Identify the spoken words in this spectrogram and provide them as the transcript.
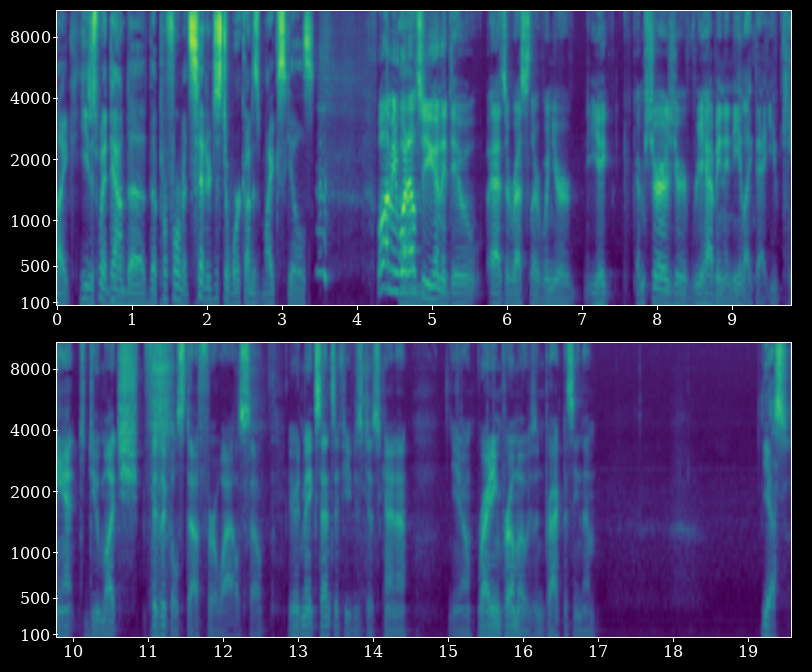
Like he just went down to the performance center just to work on his mic skills. well, I mean, what Um, else are you gonna do as a wrestler when you're? You, I'm sure as you're rehabbing a knee like that, you can't do much physical stuff for a while. So it would make sense if he was just kind of, you know, writing promos and practicing them. Yes.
